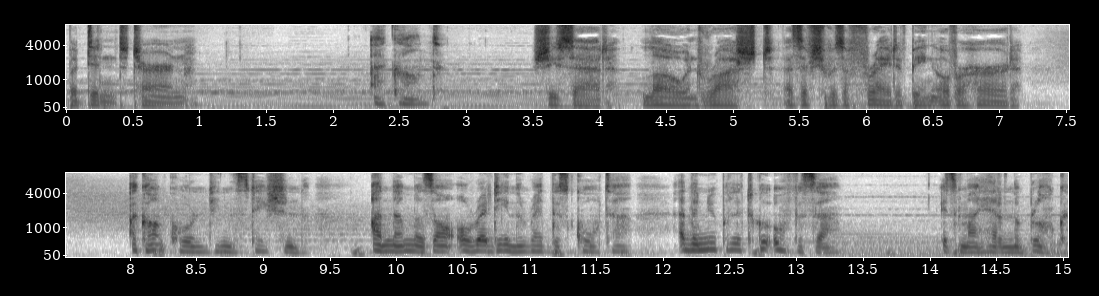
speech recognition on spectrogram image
but didn't turn. I can't. She said, low and rushed, as if she was afraid of being overheard. I can't quarantine the station. Our numbers are already in the red this quarter, and the new political officer. It's my head on the block.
